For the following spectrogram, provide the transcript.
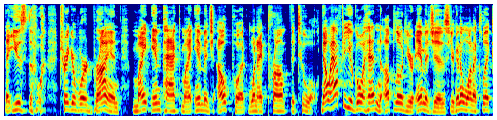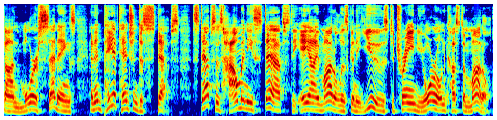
that use the trigger word Brian might impact my image output when I prompt the tool. Now, after you go ahead and upload your images, you're gonna wanna click on more settings and then pay attention to steps. Steps is how many steps the AI model is gonna use to train your own custom model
